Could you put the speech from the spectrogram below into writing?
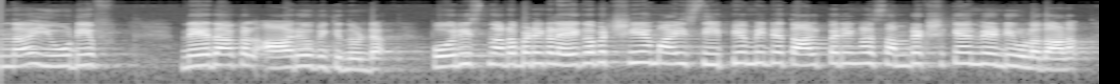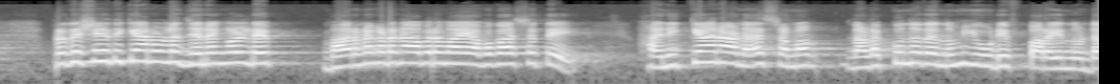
എന്ന് യു ഡി എഫ് നേതാക്കൾ ആരോപിക്കുന്നുണ്ട്. പോലീസ് നടപടികൾ ഏകപക്ഷീയമായി സി പി എമ്മിന്റെ താൽപര്യങ്ങൾ സംരക്ഷിക്കാൻ വേണ്ടിയുള്ളതാണ്. പ്രതിഷേധിക്കാനുള്ള ജനങ്ങളുടെ ഭരണഘടനാപരമായ അവകാശത്തെ ഹനിക്കാനാണ് ശ്രമം നടക്കുന്നതെന്നും യു ഡി എഫ് പറയുന്നുണ്ട്.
